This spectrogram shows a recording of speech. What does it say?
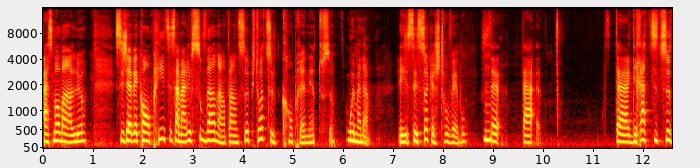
à ce moment-là, si j'avais compris, tu sais, ça m'arrive souvent d'entendre ça. Puis toi, tu le comprenais, tout ça. Oui, madame. Et c'est ça que je trouvais beau. C'était ta, ta gratitude.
